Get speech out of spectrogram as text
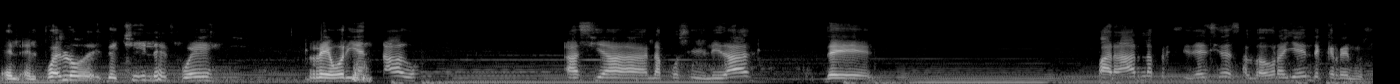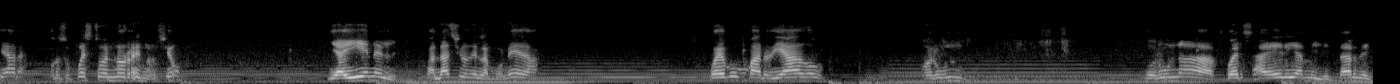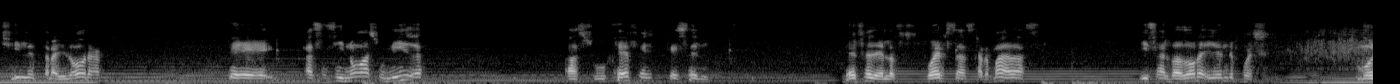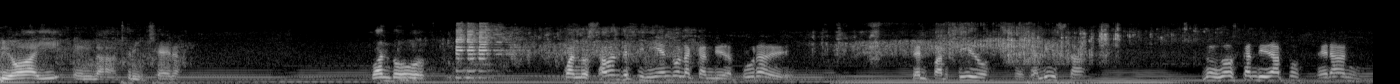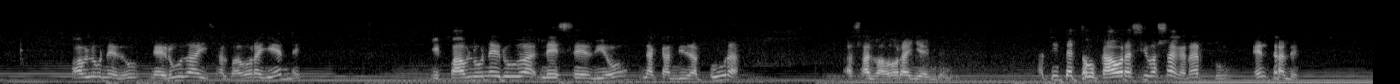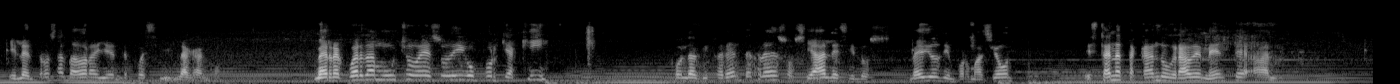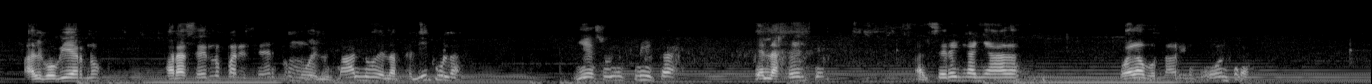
el, pueblo de, Chile fue reorientado hacia la posibilidad de parar la presidencia de Salvador Allende que renunciara. Por supuesto, él no renunció. Y ahí en el Palacio de la Moneda fue bombardeado por un por una fuerza aérea militar de Chile traidora que asesinó a su líder, a su jefe, que es el jefe de las Fuerzas Armadas, y Salvador Allende pues murió ahí en la trinchera. Cuando, cuando estaban definiendo la candidatura del Partido Socialista, los dos candidatos eran Pablo Neruda y Salvador Allende. Y Pablo Neruda le cedió la candidatura a Salvador Allende. A ti te toca, ahora sí vas a ganar tú, éntrale. Y le entró Salvador Allende, pues sí, la ganó. Me recuerda mucho eso, digo, porque aquí, con las diferentes redes sociales y los medios de información, están atacando gravemente al, al gobierno para hacerlo parecer como el malo de la película. Y eso implica que la gente, al ser engañada, pueda votar en contra.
